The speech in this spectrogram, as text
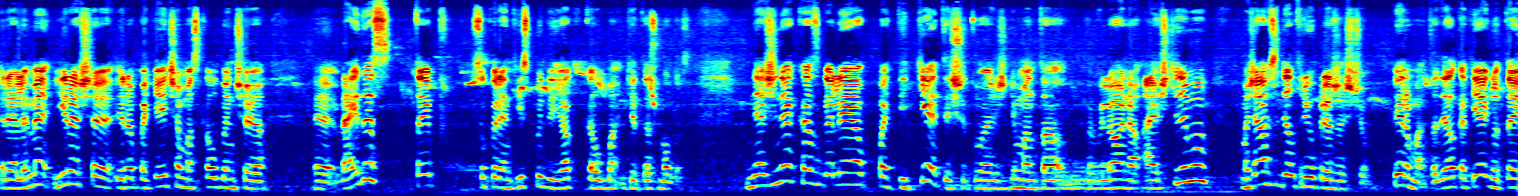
realiame įraše yra pakeičiamas kalbančiojo e, veidas, taip sukuriant įspūdį, jog kalba kitas žmogus. Nežinia, kas galėjo patikėti šituo Žymanto paviljonio aiškinimu, Mažiausiai dėl trijų priežasčių. Pirma, todėl kad jeigu tai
